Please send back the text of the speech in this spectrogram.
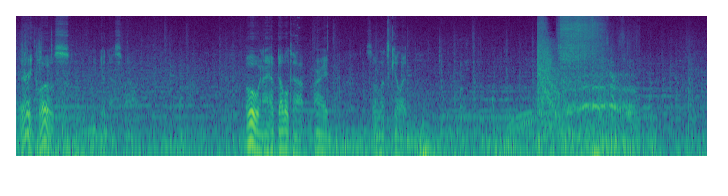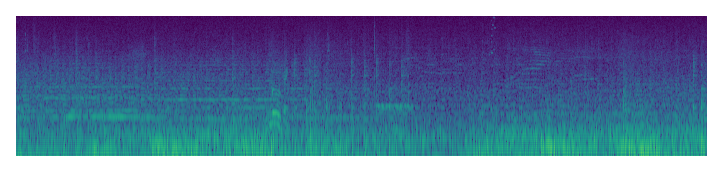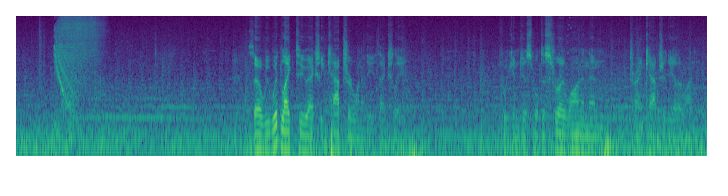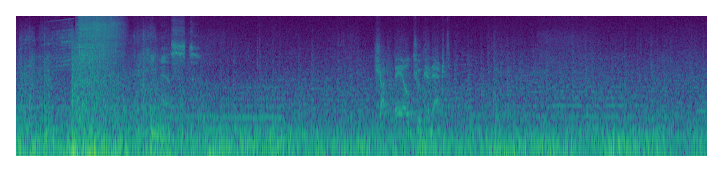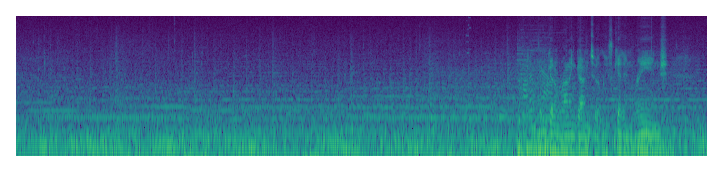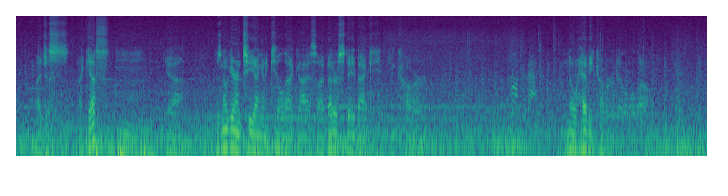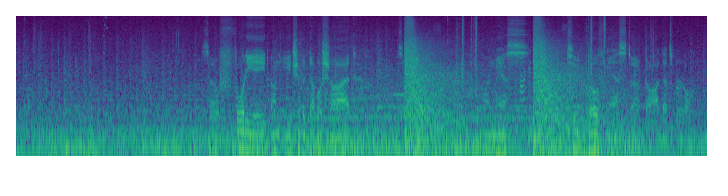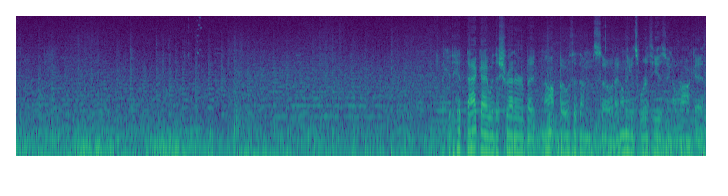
Very close. My goodness, wow. Oh, and I have double tap. Alright. So let's kill it. So we would like to actually capture one of these, actually. If we can just, we'll destroy one and then try and capture the other one. He missed. Shot failed to connect. Gun to at least get in range. I just, I guess, hmm, yeah. There's no guarantee I'm gonna kill that guy, so I better stay back in cover. Roger that. No heavy cover available though. So 48 on each of a double shot. So one miss. Two, both missed. Oh god, that's brutal. Could hit that guy with a shredder, but not both of them, so I don't think it's worth using a rocket.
